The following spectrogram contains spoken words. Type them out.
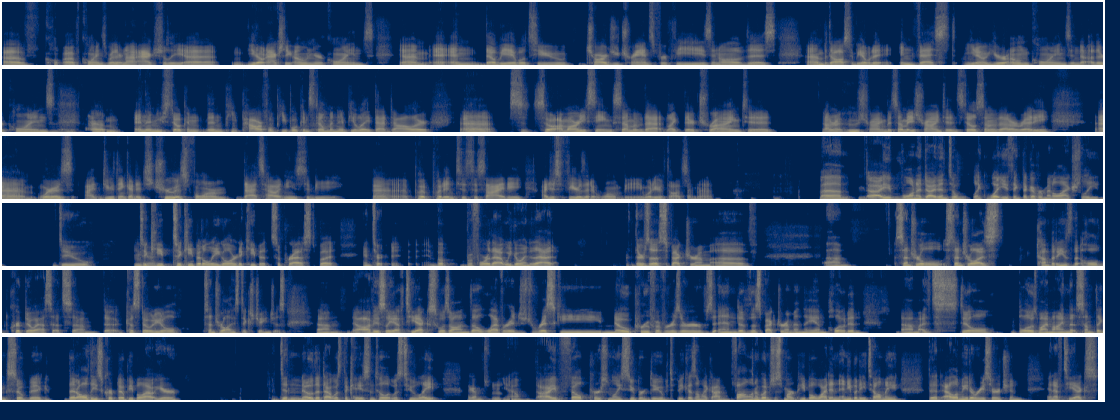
of of coins where they're not actually uh you don't actually own your coins. Um and, and, they'll be able to charge you transfer fees and all of this. Um but they'll also be able to invest you know your own coins into other coins. Mm-hmm. um and then you still can then pe- powerful people can still manipulate that dollar. Uh so, so i'm already seeing some of that like they're trying to I don't know who's trying, but somebody's trying to instill some of that already Um, whereas I do think at its truest form, that's how it needs to be uh, put put into society. I just fear that it won't be. What are your thoughts on that? Um, I want to dive into like what you think the government will actually do okay. to keep to keep it illegal or to keep it suppressed. But in inter- but before that, we go into that. There's a spectrum of um, central centralized companies that hold crypto assets, um, custodial centralized exchanges. Um, obviously, FTX was on the leveraged, risky, no proof of reserves end of the spectrum, and they imploded. Um, it still blows my mind that something so big that all these crypto people out here didn't know that that was the case until it was too late. Like I'm, mm. you know, I felt personally super duped because I'm like, I'm following a bunch of smart people. Why didn't anybody tell me that Alameda Research and, and FTX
